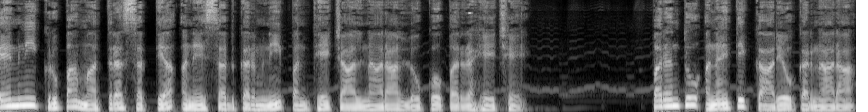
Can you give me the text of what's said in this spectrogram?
તેમની કૃપા માત્ર સત્ય અને સદકર્મની પંથે ચાલનારા લોકો પર રહે છે. પરંતુ અનૈતિક કાર્યો કરનારા,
